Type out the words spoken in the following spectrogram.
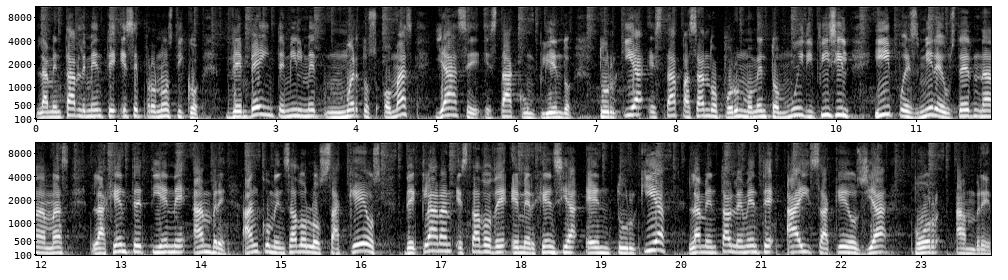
Lamentablemente ese pronóstico de 20 mil muertos o más ya se está cumpliendo. Turquía está pasando por un momento muy difícil y pues mire usted nada más, la gente tiene hambre, han comenzado los saqueos, declaran estado de emergencia en Turquía, lamentablemente hay saqueos ya por hambre.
